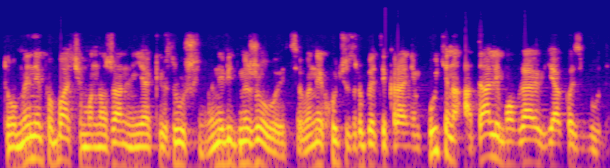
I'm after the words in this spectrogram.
То ми не побачимо, на жаль, ніяких зрушень. Вони відмежовуються. Вони хочуть зробити крайнім Путіна, а далі, мовляю, якось буде.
